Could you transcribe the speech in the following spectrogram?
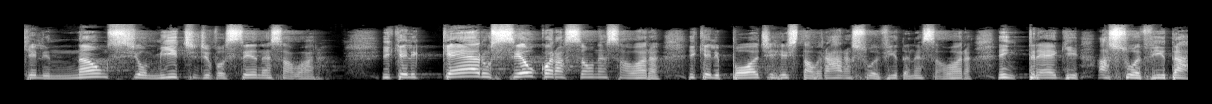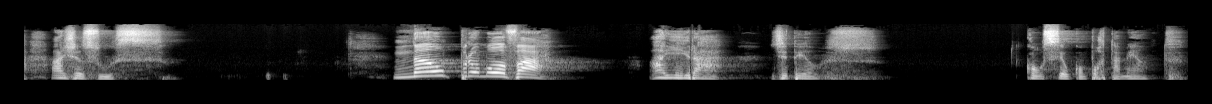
que Ele não se omite de você nessa hora, e que Ele quer o seu coração nessa hora, e que Ele pode restaurar a sua vida nessa hora. Entregue a sua vida a Jesus. Não promova a ira de Deus com o seu comportamento,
